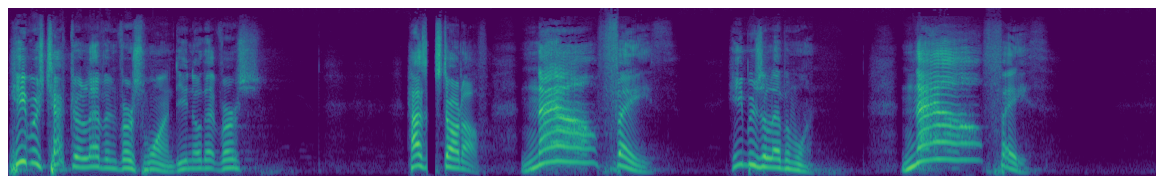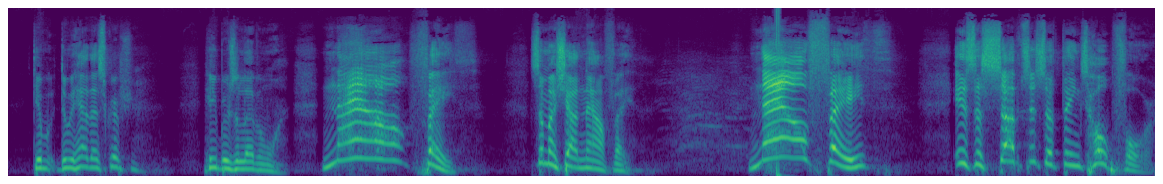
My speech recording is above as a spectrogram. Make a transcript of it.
Hebrews chapter 11, verse 1. Do you know that verse? How's it start off? Now faith. Hebrews 11, 1. Now faith. Do we have that scripture? Hebrews 11, 1. Now faith. Somebody shout, now faith. Now faith is the substance of things hoped for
